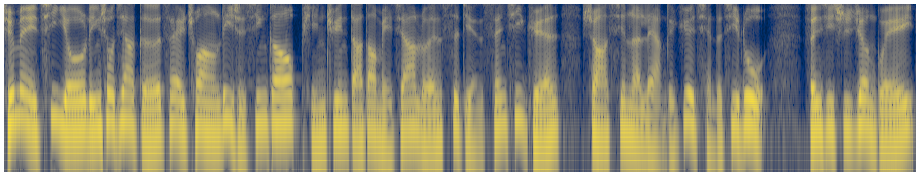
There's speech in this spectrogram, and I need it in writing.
全美汽油零售价格再创历史新高，平均达到每加仑四点三七元，刷新了两个月前的记录。分析师认为，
